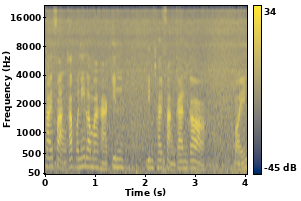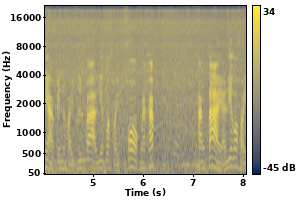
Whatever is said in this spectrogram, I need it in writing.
ชายฝั่งครับ วันนี้เรามาหากินริมชายฝั่งกันก็หอยเนี่ย เป็นหอยพื้นบ้านเรียกว่าหอยพอกนะครับ ทางใต้อะเรียกว่าหอย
